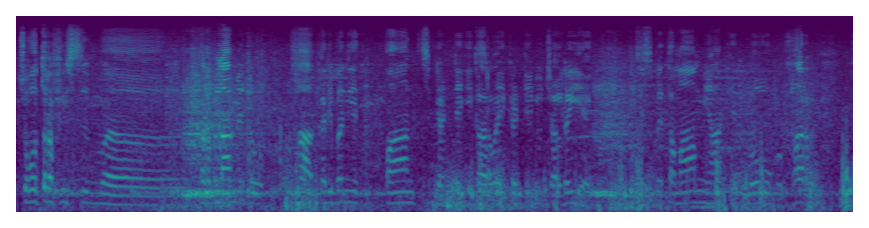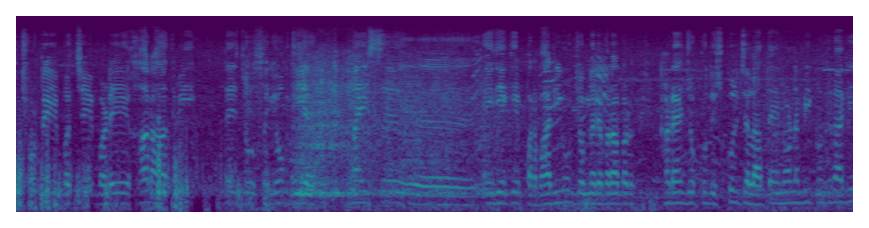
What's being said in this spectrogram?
चौतरफ इस करबला में जो था, करीबन ये पाँच घंटे की कार्रवाई कंटिन्यू चल रही है, जिसमें तमाम यहाँ के लोग, हर छोटे बच्चे, बड़े, हर आदमी ने जो सहयोग दिया है, मैं इस एरिया के प्रभारी हूँ, जो मेरे बराबर खड़े हैं, जो खुद स्कूल चलाते हैं, इन्होंने भी खुद कहा कि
